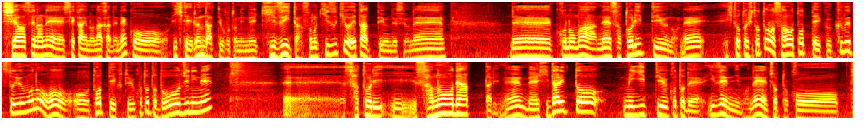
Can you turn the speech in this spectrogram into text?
幸せなね、世界の中でね、こう、生きているんだっていうことにね、気づいた。その気づきを得たっていうんですよね。で、このまあね、悟りっていうのはね、人と人との差を取っていく、区別というものを取っていくということと同時にね、えー、悟り、左脳であったりね、で、左と右っていうことで、以前にもね、ちょっとこう、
